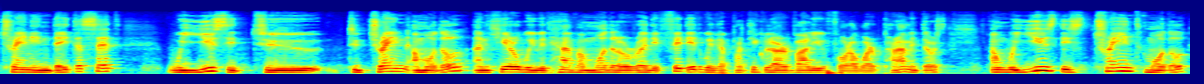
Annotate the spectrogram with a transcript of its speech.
training data set. We use it to, to train a model. And here we would have a model already fitted with a particular value for our parameters. And we use this trained model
